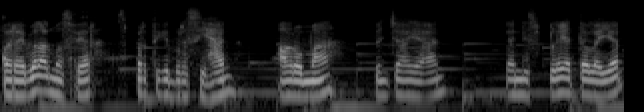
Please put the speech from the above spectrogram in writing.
Variabel atmosfer seperti kebersihan, aroma, pencahayaan, dan display atau layout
